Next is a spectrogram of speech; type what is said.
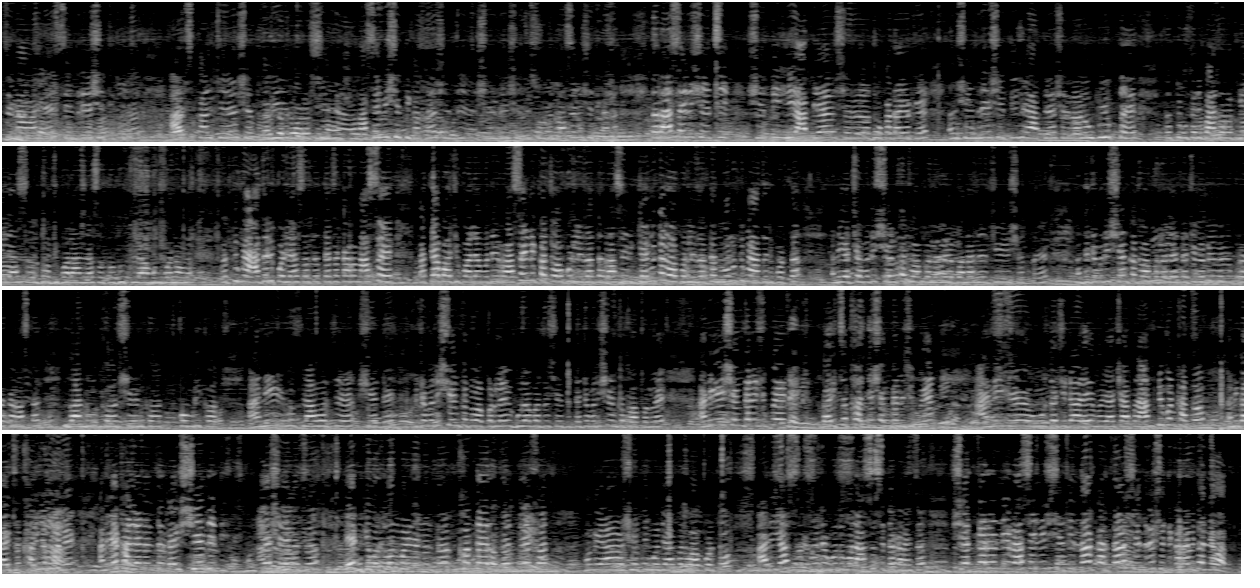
आजचे नाव आहे सेंद्रिय शेती आजकालचे शेतकरी रासायनिक शेती करतात सेंद्रिय शेती सोडून रासायनिक शेती करतात. तर रासायनिक शेती शेती ही आपल्या शरीराला धोकादायक आहे आणि सेंद्रिय शेती ही आपल्या शरीराला उपयुक्त आहे. तर तुम्ही तरी बाजारात गेला भाजीपाला आणला असेल तर धुतला मग बनवला. तर तुम्ही आजारी पडले असाल तर त्याचं कारण असं आहे का त्या भाजीपाल्यामध्ये रासायनिक खत वापरले जातात रासायनिक केमिकल वापरले जातात म्हणून तुम्ही आजारी पडता? आणि याच्यामध्ये शेणखत वापरलेलं आहे बनाजाची शेत आहे. आणि त्याच्यामध्ये शेणखत वापरलेलं आहे त्याचे वेगवेगळे प्रकार असतात. गांडूळ खत शेणखत कोंबडी खत आणि फ्लावरचे शेत आहे. त्याच्यामध्ये शेणखत वापरलंय गुलाबाचं शेत आहे त्याच्यामध्ये शेणखत वापरलंय. आणि हे शेंगदाण्याची पेंड आहे गाईचं खाद्य शेंगदाण्याची पेंड. आणि हे उडदाची डाळ आहे मग आपण आमटी पण खातो आणि गायचं खाद्य पण आहे. आणि हे खाल्ल्यानंतर गाय शेण देते. मग त्या शेणाचं एक किंवा दोन महिन्यानंतर खत तयार होतं. ते खत मग या शेतीमध्ये आपण वापरतो. आणि या सगळ्यामधून मला असं सिद्ध करायचं शेतकऱ्यांनी रासायनिक शेती न करता सेंद्रिय शेती करावी. धन्यवाद.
